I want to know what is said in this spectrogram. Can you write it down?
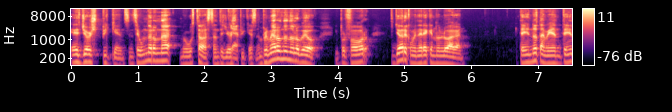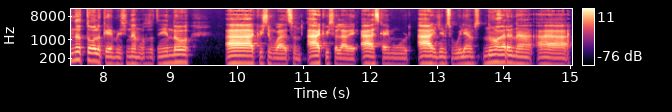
es George Pickens. En segunda ronda me gusta bastante George. Pickens. En primera ronda no lo veo. Y por favor, yo recomendaría que no lo hagan. Teniendo también, teniendo todo lo que mencionamos, o sea, teniendo a Christian Watson, a Chris Olave, a Sky Moore, a James Williams, no agarren a, a,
